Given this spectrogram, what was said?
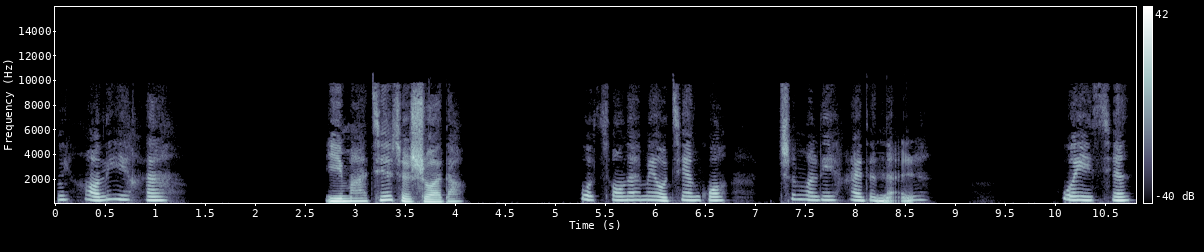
你好厉害！姨妈接着说道：“我从来没有见过这么厉害的男人。我以前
